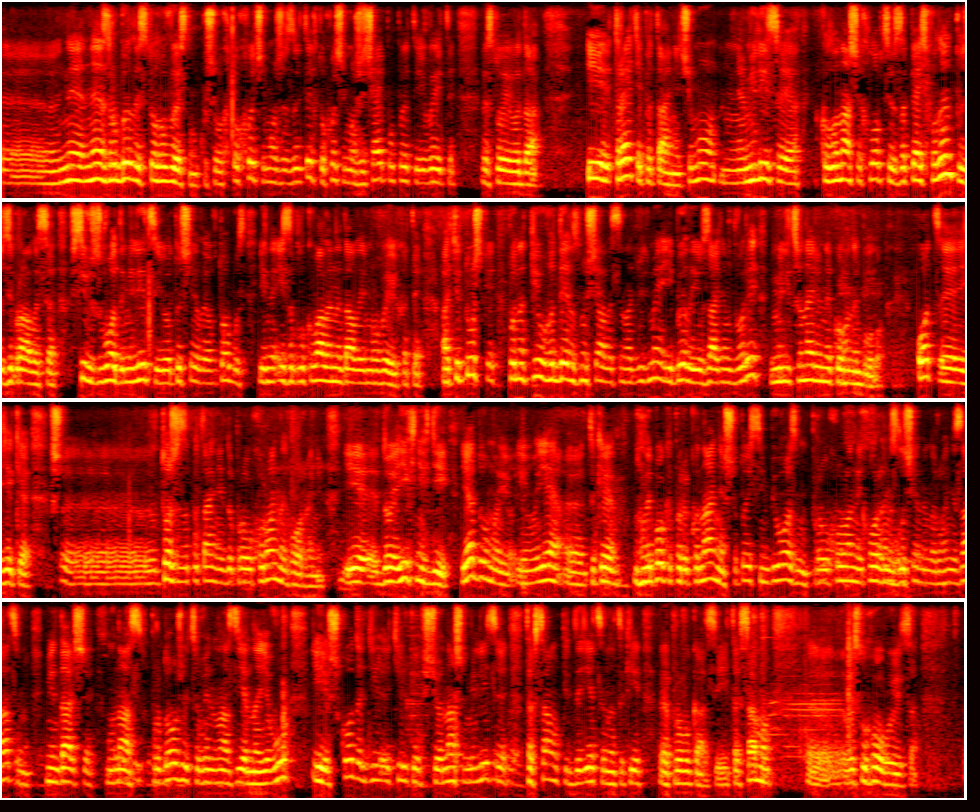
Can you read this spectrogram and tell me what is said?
не, не зробили з того висновку, що хто хоче може зайти, хто хоче може чай попити і вийти з тої вода. І третє питання, чому міліція коло наших хлопців за 5 хвилин зібралися, всі взводи міліції оточили автобус і, не, і заблокували, не дали йому виїхати. А тітушки понад півгодин знущалися над людьми і били їх в задньому дворі, і міліціонерів нікого не було. От е, яке е, теж запитання до правоохоронних органів і до їхніх дій. Я думаю, і моє е, таке глибоке переконання, що той симбіоз правоохоронних органів з злочинними організаціями він далі у нас продовжується. Він у нас є наяву, і шкода тільки, що наша міліція так само піддається на такі провокації, і так само вислуговується.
